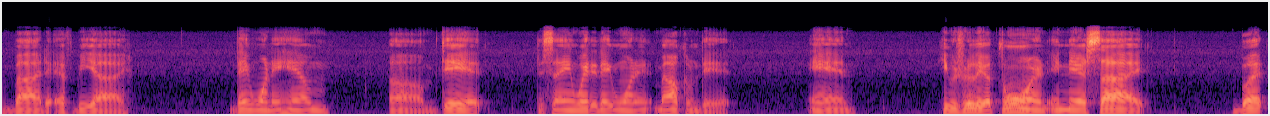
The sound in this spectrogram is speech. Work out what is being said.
by the FBI. They wanted him um, dead the same way that they wanted Malcolm dead. And he was really a thorn in their side, but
